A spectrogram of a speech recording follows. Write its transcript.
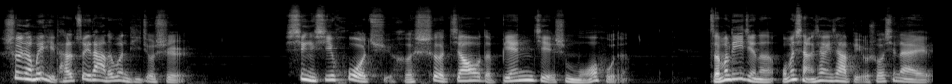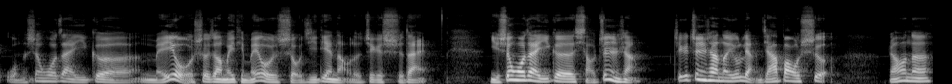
社交媒体它的最大的问题就是信息获取和社交的边界是模糊的。怎么理解呢？我们想象一下，比如说现在我们生活在一个没有社交媒体、没有手机、电脑的这个时代，你生活在一个小镇上，这个镇上呢有两家报社，然后呢，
